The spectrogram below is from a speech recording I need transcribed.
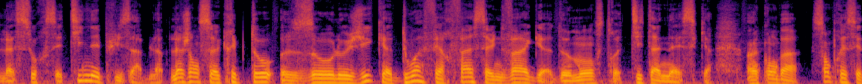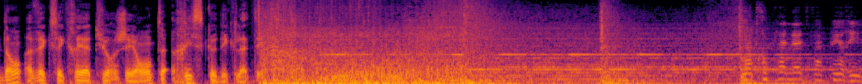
la source est inépuisable. L'agence crypto-zoologique doit faire face à une vague de monstres titanesques. Un combat sans précédent avec ces créatures géantes risque d'éclater. Notre planète va périr.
